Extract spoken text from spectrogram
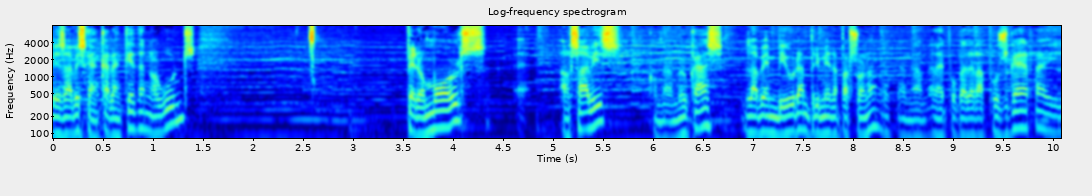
Besavis que encara en queden alguns, però molts, eh, els avis, com en el meu cas, la vam viure en primera persona, en l'època de la postguerra i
